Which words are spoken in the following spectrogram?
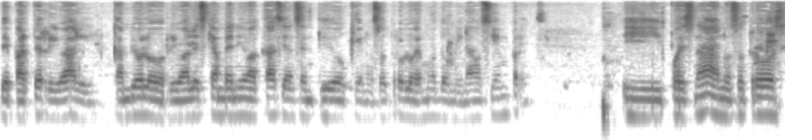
de, parte rival. En cambio, los rivales que han venido acá se han sentido que nosotros lo hemos dominado siempre. Y pues nada, nosotros,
